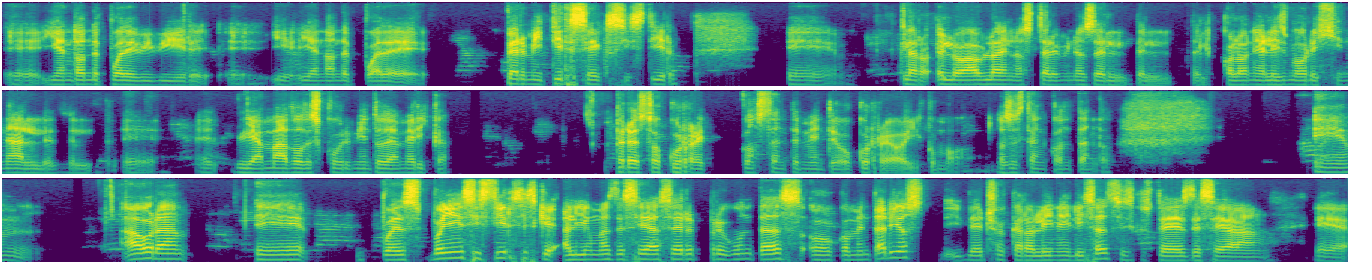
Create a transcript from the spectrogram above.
y en dónde puede vivir y, en dónde puede permitirse existir. claro, él lo habla en los términos del colonialismo original, del llamado descubrimiento de América pero esto ocurre constantemente, ocurre hoy, como nos están contando. Em, ahora, eh, pues voy a insistir si es que alguien más desea hacer preguntas o comentarios. Y de hecho, Carolina y Lisa, si es que ustedes desean eh,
